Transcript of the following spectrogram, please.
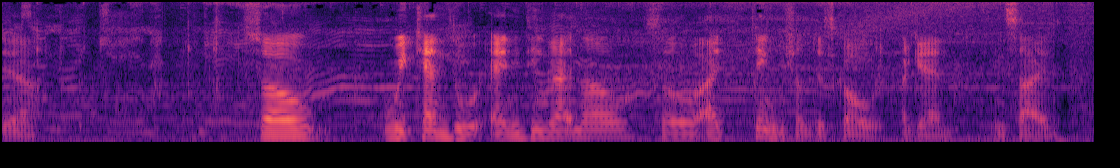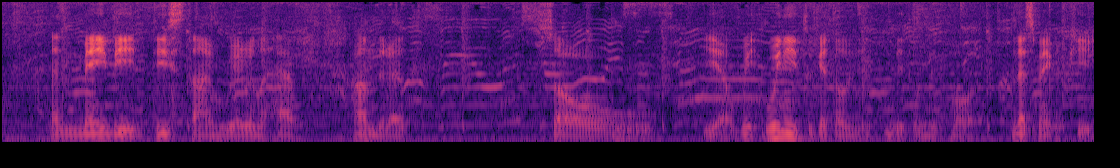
Yeah. So we can't do anything right now, so I think we shall just go again inside and maybe this time we're gonna have 100 so yeah we, we need to get a little, little bit more. Let's make a key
